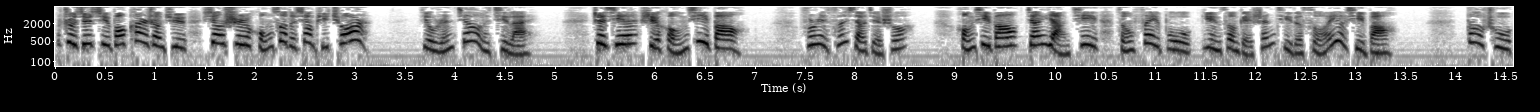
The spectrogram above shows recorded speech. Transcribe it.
这些细胞看上去像是红色的橡皮圈儿。有人叫了起来：“这些是红细胞。”弗瑞斯小姐说：“红细胞将氧气从肺部运送给身体的所有细胞。到处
